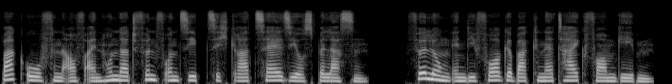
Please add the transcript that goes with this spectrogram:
Backofen auf 175 Grad Celsius belassen. Füllung in die vorgebackene Teigform geben.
